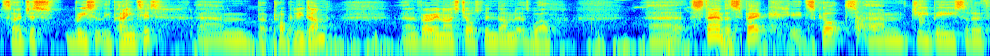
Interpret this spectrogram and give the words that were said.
so just recently painted, um, but properly done. And a very nice job's been done as well. Uh, standard spec, it's got um, GB sort of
